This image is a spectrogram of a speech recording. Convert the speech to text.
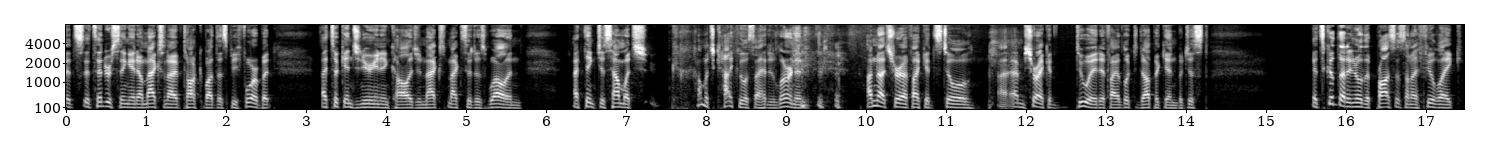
It's it's interesting. You know, Max and I have talked about this before, but I took engineering in college, and Max Max did as well. And I think just how much how much calculus I had to learn, and I'm not sure if I could still. I'm sure I could do it if I looked it up again, but just it's good that I know the process, and I feel like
